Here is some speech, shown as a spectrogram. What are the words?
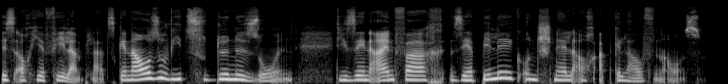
ist auch hier fehl am Platz. Genauso wie zu dünne Sohlen. Die sehen einfach sehr billig und schnell auch abgelaufen aus.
